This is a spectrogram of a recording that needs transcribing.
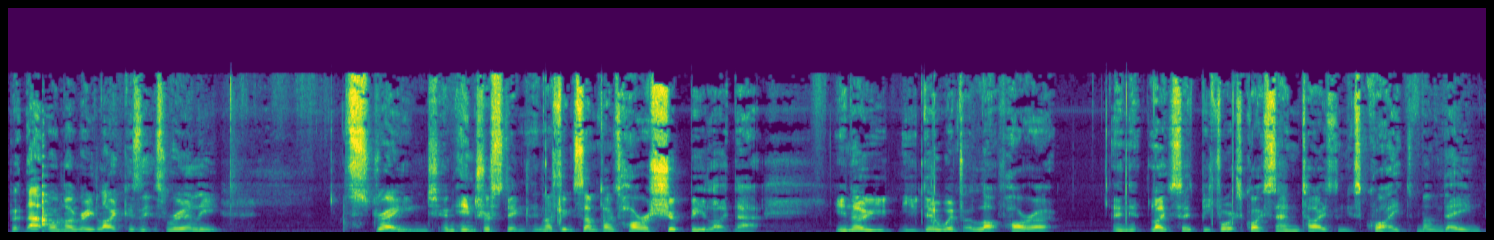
but that one I really like because it's really strange and interesting, and I think sometimes horror should be like that. You know, you, you deal with a lot of horror, and it, like I said before, it's quite sanitized and it's quite mundane.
